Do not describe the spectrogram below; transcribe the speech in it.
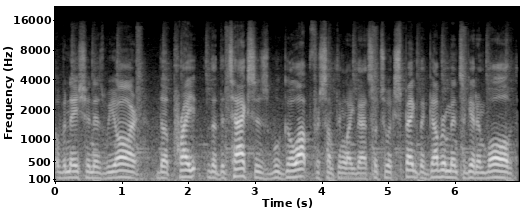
of a nation as we are, the price, the, the taxes will go up for something like that. So to expect the government to get involved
